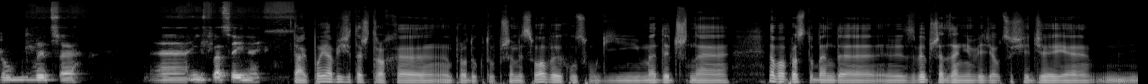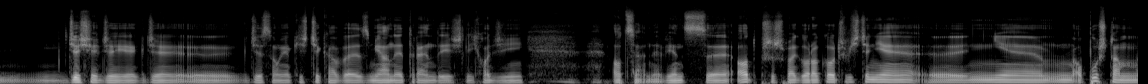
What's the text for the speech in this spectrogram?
rubryce e, inflacyjnej. Tak, pojawi się też trochę produktów przemysłowych, usługi medyczne. No po prostu będę y, z wyprzedzeniem wiedział, co się dzieje, mm, gdzie się dzieje, gdzie, y, gdzie są jakieś ciekawe zmiany, trendy, jeśli chodzi o ceny. Więc y, od przyszłego roku oczywiście nie, y, nie opuszczam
